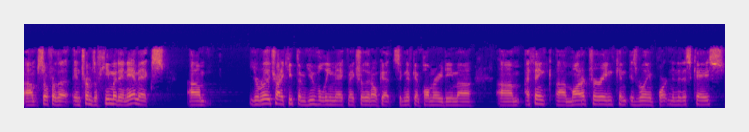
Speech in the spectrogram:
Um, so for the in terms of hemodynamics, um, you're really trying to keep them euvolemic, make sure they don't get significant pulmonary edema. Um, I think uh, monitoring can, is really important in this case.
